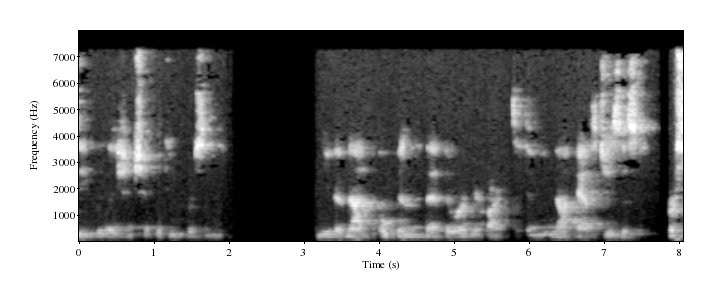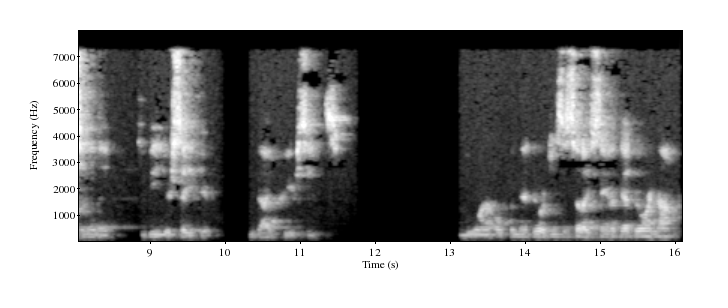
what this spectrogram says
deep relationship with you personally. And you have not opened that door of your heart to Him. You've not asked Jesus personally to be your Savior who died for your sins. You want to open that door. Jesus said, I stand at that door and knock.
